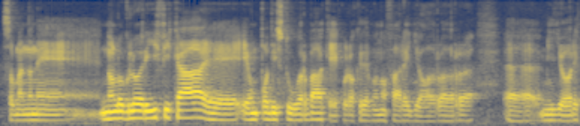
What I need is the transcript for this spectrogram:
insomma non, è, non lo glorifica e, e, un po' disturba che è quello che devono fare gli horror eh, migliori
